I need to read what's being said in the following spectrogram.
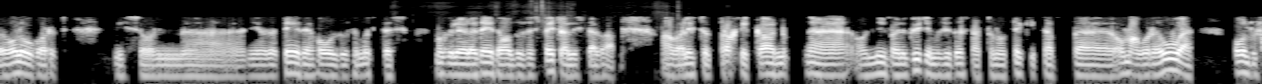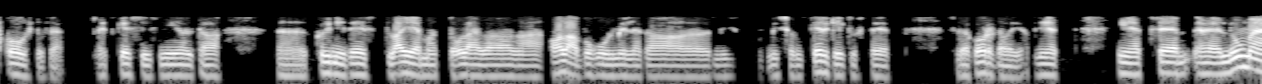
olukord mis on äh, nii-öelda teedehoolduse mõttes, ma küll ei ole teedehoolduse spetsialist, aga, aga lihtsalt praktika on äh,, on nii palju küsimusi tõstatanud, tekitab äh, omakorda uue hoolduskohustuse, et kes siis nii-öelda äh, kõnniteest laiemat oleva ala puhul, millega, mis, mis on kergliiklustee, seda korda hoiab, nii et, nii et see äh, lume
